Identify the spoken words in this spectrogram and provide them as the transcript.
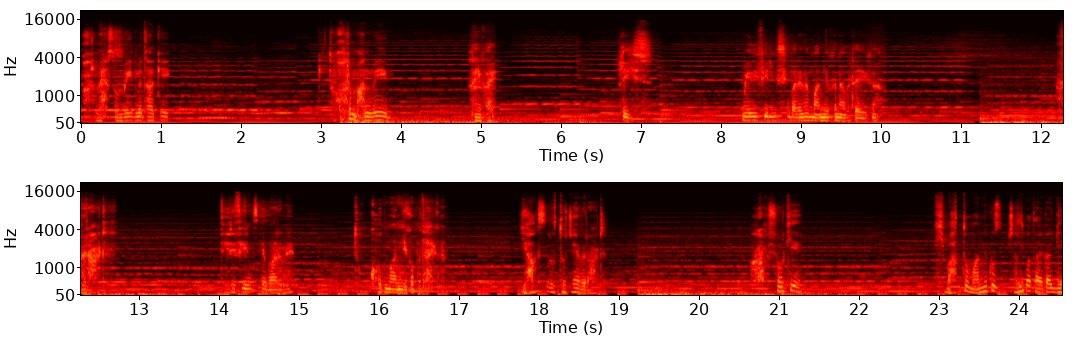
और मैं उम्मीद में था कि, कि तुम और मानवी नहीं भाई प्लीज़ मेरी फीलिंग्स के बारे में मानवी को ना बताइएगा। विराट तेरी फीलिंग्स के बारे में तू खुद मानवी को बताएगा। ये हक सिर्फ़ तुझे है विराट। और हम श्योर कि ये बात तो मानवी को जल्द बताएगा ये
